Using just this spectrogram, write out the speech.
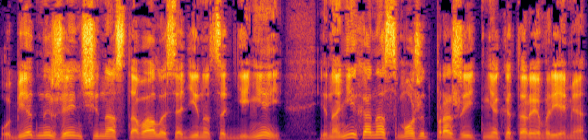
у бедной женщины оставалось одиннадцать геней, и на них она сможет прожить некоторое время.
